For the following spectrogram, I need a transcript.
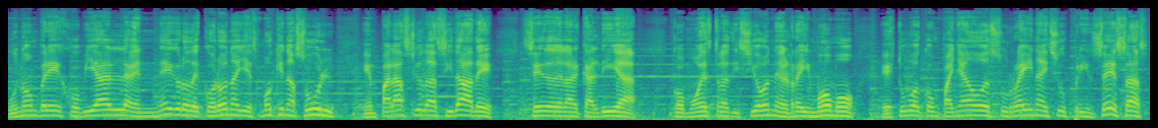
un hombre jovial en negro de corona y smoking azul, en Palacio de la Cidade, sede de la alcaldía. Como es tradición, el rey Momo estuvo acompañado de su reina y sus princesas,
